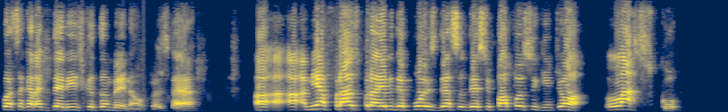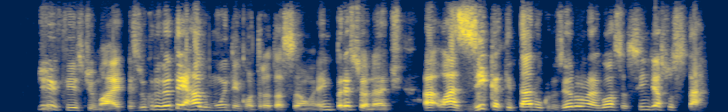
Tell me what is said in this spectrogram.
com essa característica também, não. Pois é. A, a, a minha frase para ele depois dessa, desse papo foi o seguinte: ó, lascou. Difícil demais. O Cruzeiro tem errado muito em contratação. É impressionante. A, a zica que está no Cruzeiro é um negócio assim de assustar.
